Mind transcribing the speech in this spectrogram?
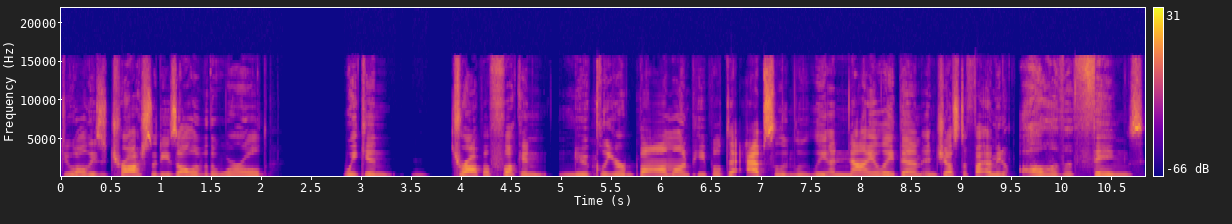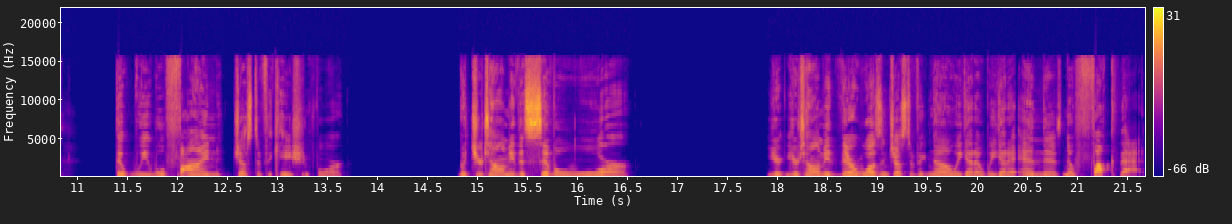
do all these atrocities all over the world. We can drop a fucking nuclear bomb on people to absolutely annihilate them and justify. I mean, all of the things that we will find justification for But you're telling me the Civil War. You're you're telling me there wasn't justification. No, we gotta we gotta end this. No, fuck that.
